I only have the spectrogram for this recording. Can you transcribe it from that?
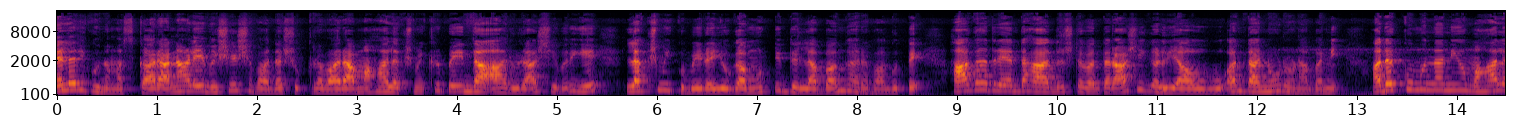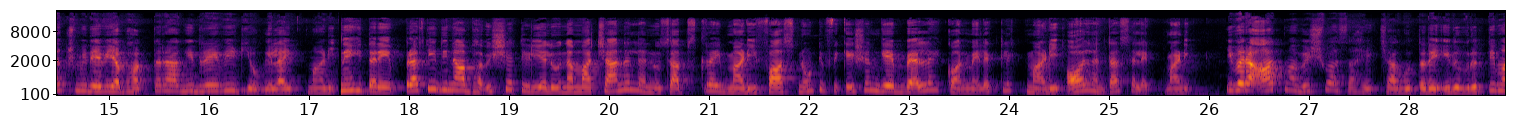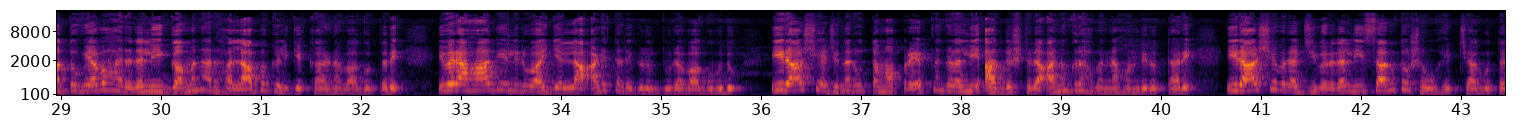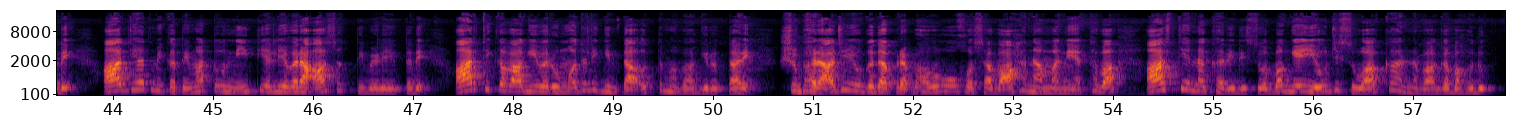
ಎಲ್ಲರಿಗೂ ನಮಸ್ಕಾರ. ನಾಳೆ ವಿಶೇಷವಾದ ಶುಕ್ರವಾರ ಮಹಾಲಕ್ಷ್ಮಿ ಕೃಪೆಯಿಂದ ಆರು ರಾಶಿಯವರಿಗೆ ಲಕ್ಷ್ಮೀ ಕುಬೇರ ಯುಗ ಮುಟ್ಟಿದ್ದೆಲ್ಲ ಬಂಗಾರವಾಗುತ್ತೆ. ಹಾಗಾದರೆ ಅಂತಹ ಅದೃಷ್ಟವಂತ ರಾಶಿಗಳು ಯಾವುವು ಅಂತ ನೋಡೋಣ ಬನ್ನಿ. ಅದಕ್ಕೂ ಮುನ್ನ ನೀವು ಮಹಾಲಕ್ಷ್ಮೀ ದೇವಿಯ ಭಕ್ತರಾಗಿದ್ರೆ ವಿಡಿಯೋಗೆ ಲೈಕ್ ಮಾಡಿ. ಸ್ನೇಹಿತರೆ, ಪ್ರತಿದಿನ ಭವಿಷ್ಯ ತಿಳಿಯಲು ನಮ್ಮ ಚಾನೆಲ್ ಅನ್ನು ಸಬ್ಸ್ಕ್ರೈಬ್ ಮಾಡಿ, ಫಾಸ್ಟ್ ನೋಟಿಫಿಕೇಶನ್ಗೆ ಬೆಲ್ ಐಕಾನ್ ಮೇಲೆ ಕ್ಲಿಕ್ ಮಾಡಿ, ಆಲ್ ಅಂತ ಸೆಲೆಕ್ಟ್ ಮಾಡಿ. ಇವರ ಆತ್ಮವಿಶ್ವಾಸ ಹೆಚ್ಚಾಗುತ್ತದೆ. ಇದು ವೃತ್ತಿ ಮತ್ತು ವ್ಯವಹಾರದಲ್ಲಿ ಗಮನಾರ್ಹ ಲಾಭಗಳಿಗೆ ಕಾರಣವಾಗುತ್ತದೆ. ಇವರ ಹಾದಿಯಲ್ಲಿರುವ ಎಲ್ಲ ಅಡೆತಡೆಗಳು ದೂರವಾಗುವುದು. ಈ ರಾಶಿಯ ಜನರು ತಮ್ಮ ಪ್ರಯತ್ನಗಳಲ್ಲಿ ಅದೃಷ್ಟದ ಅನುಗ್ರಹವನ್ನು ಹೊಂದಿರುತ್ತಾರೆ. ಈ ರಾಶಿಯವರ ಜೀವನದಲ್ಲಿ ಸಂತೋಷವು ಹೆಚ್ಚಾಗುತ್ತದೆ. ಆಧ್ಯಾತ್ಮಿಕತೆ ಮತ್ತು ನೀತಿಯಲ್ಲಿ ಅವರ ಆಸಕ್ತಿ ಬೆಳೆಯುತ್ತದೆ. ಆರ್ಥಿಕವಾಗಿ ಇವರು ಮೊದಲಿಗಿಂತ ಉತ್ತಮವಾಗಿರುತ್ತಾರೆ. ಶುಭ ರಾಜಯೋಗದ ಪ್ರಭಾವವು ಹೊಸ ವಾಹನ, ಮನೆ ಅಥವಾ ಆಸ್ತಿಯನ್ನು ಖರೀದಿಸುವ ಬಗ್ಗೆ ಯೋಜಿಸುವ ಕಾರಣವಾಗಬಹುದು.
